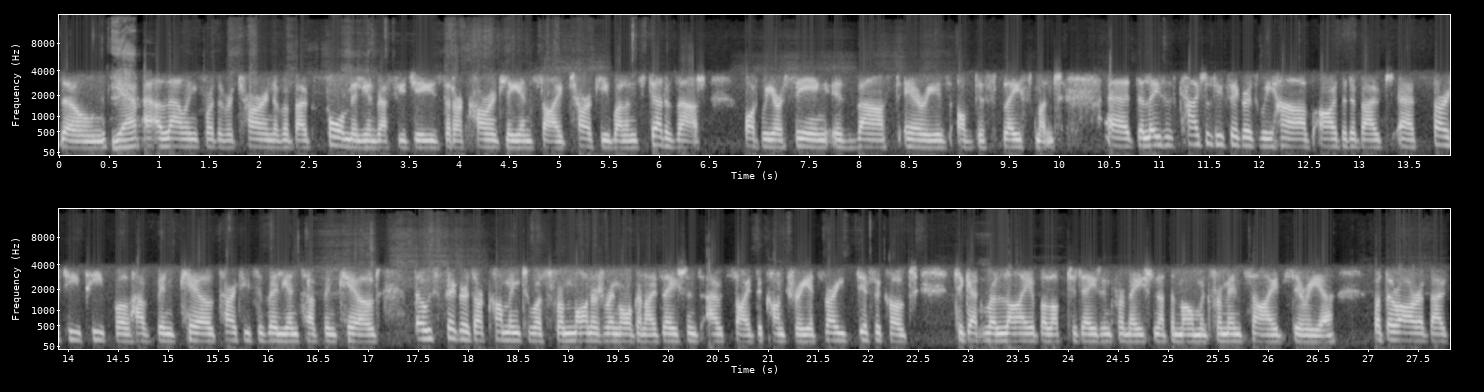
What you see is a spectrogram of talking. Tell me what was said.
zone, Yep. uh, allowing for the return of about 4 million refugees that are currently inside Turkey. Well, instead of that, what we are seeing is vast areas of displacement. Uh, the latest casualty figures we have are that about uh, 30 people have been killed, 30 civilians have been killed. Those figures are coming to us from monitoring organisations outside the country. It's very difficult to get reliable, up to date information at the moment from inside Syria. But there are about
